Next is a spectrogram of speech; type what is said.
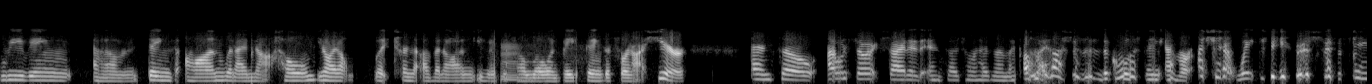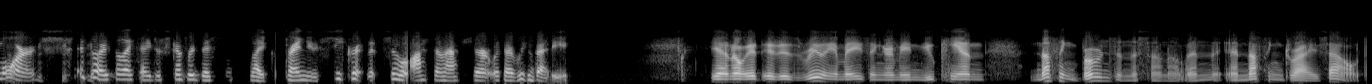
leaving um things on when I'm not home. You know, I don't like turn the oven on even if it's on mm-hmm. low and bake things if we're not here. And so I was so excited, and so I told my husband, I'm like, oh my gosh, this is the coolest thing ever. I can't wait to use this more. and so I feel like I discovered this like brand new secret that's so awesome. I have to share it with everybody. Yeah, no, it it is really amazing. I mean, you can nothing burns in the sun oven and nothing dries out.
